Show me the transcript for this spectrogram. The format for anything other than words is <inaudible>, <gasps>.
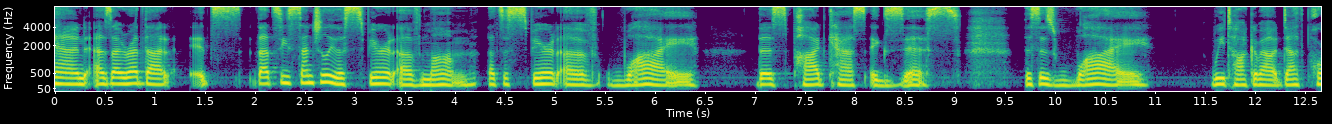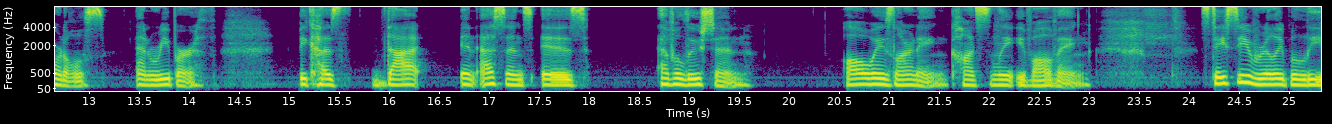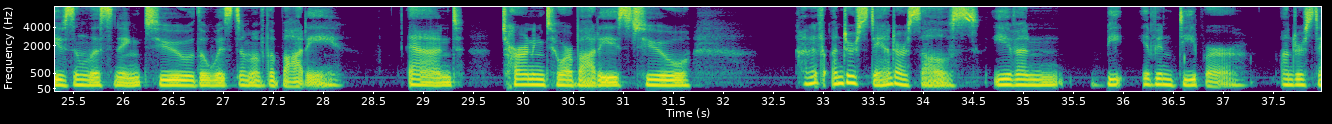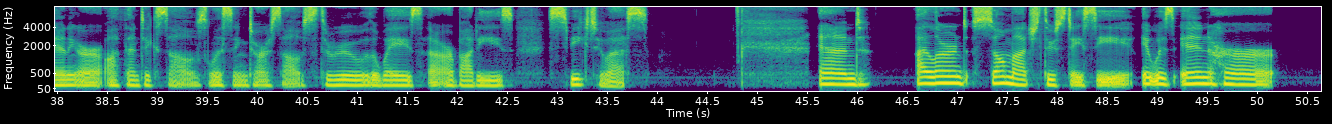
And as I read that, it's that's essentially the spirit of mum. That's a spirit of why this podcast exists. This is why we talk about death portals and rebirth, because that, in essence, is evolution, always learning, constantly evolving. Stacey really believes in listening to the wisdom of the body and turning to our bodies to kind of understand ourselves even be even deeper understanding our authentic selves listening to ourselves through the ways that our bodies speak to us. And i learned so much through stacey. It was in her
